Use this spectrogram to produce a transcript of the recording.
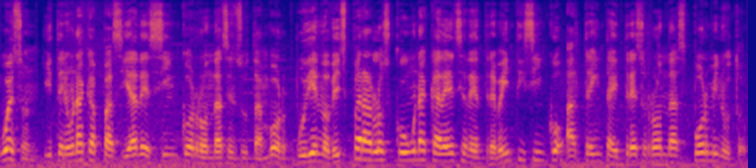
Wesson y tiene una capacidad de 5 rondas en su tambor, pudiendo dispararlos con una cadencia de entre 25 a 33 rondas por minuto.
